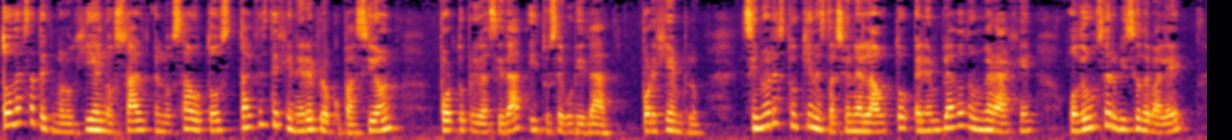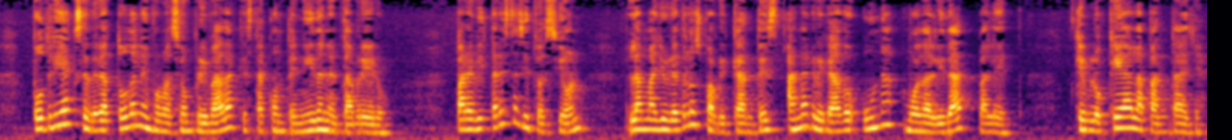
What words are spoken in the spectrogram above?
Toda esa tecnología en los, en los autos tal vez te genere preocupación por tu privacidad y tu seguridad. Por ejemplo, si no eres tú quien estaciona el auto, el empleado de un garaje o de un servicio de ballet podría acceder a toda la información privada que está contenida en el tablero. Para evitar esta situación, la mayoría de los fabricantes han agregado una modalidad ballet que bloquea la pantalla.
